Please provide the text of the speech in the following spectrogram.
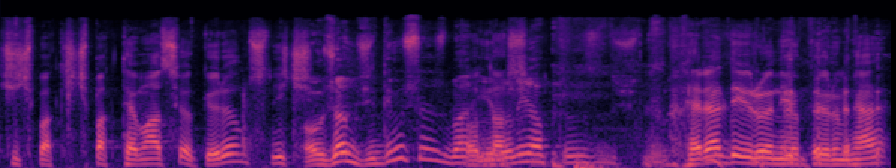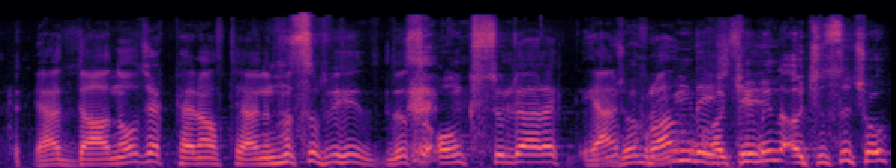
Hiç bak hiç bak teması yok görüyor musun? Hiç. Hocam ciddi misiniz? Ben Ondan ironi sonra- yaptığınızı düşünüyorum. Herhalde ironi yapıyorum ya. Ya daha ne olacak penaltı yani nasıl bir nasıl 10 küsurlu hareket yani Hocam kural ne mı bileyim, değişti? Hakemin açısı çok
